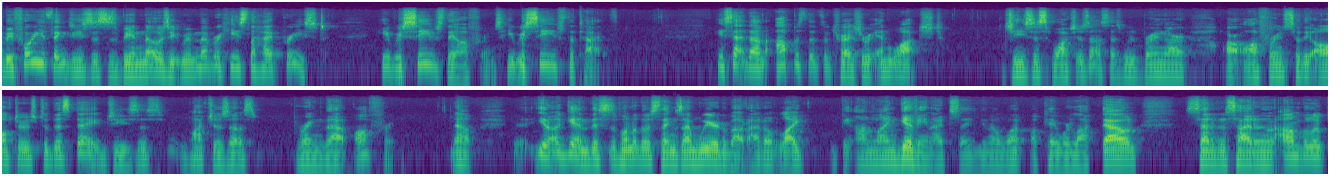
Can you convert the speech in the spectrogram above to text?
before you think Jesus is being nosy, remember he's the high priest. He receives the offerings, he receives the tithe. He sat down opposite the treasury and watched. Jesus watches us as we bring our, our offerings to the altars to this day. Jesus watches us bring that offering. Now, you know, again, this is one of those things I'm weird about. I don't like the online giving. I'd say, you know what? Okay, we're locked down. set it aside in an envelope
